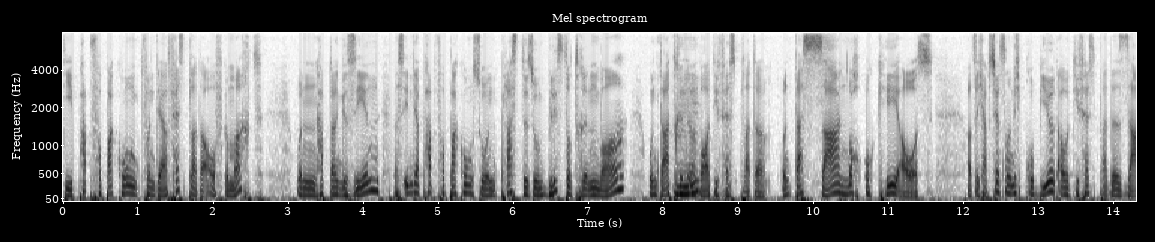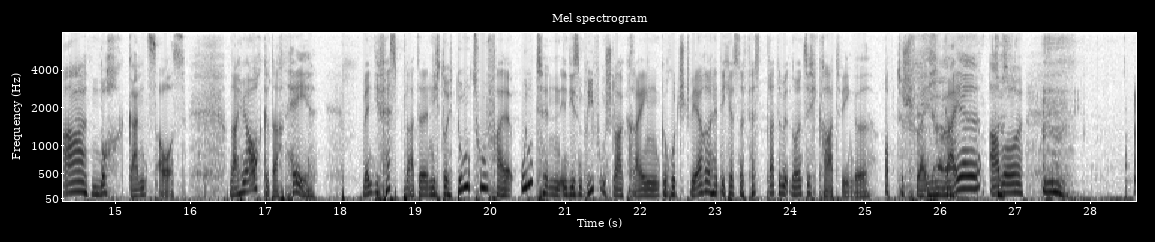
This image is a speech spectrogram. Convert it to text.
die Pappverpackung von der Festplatte aufgemacht und habe dann gesehen, dass in der Pappverpackung so ein Plaste, so ein Blister drin war und da drinnen mhm. war die Festplatte. Und das sah noch okay aus. Also ich habe es jetzt noch nicht probiert, aber die Festplatte sah noch ganz aus. Und da habe ich mir auch gedacht, hey, wenn die Festplatte nicht durch dummen Zufall unten in diesen Briefumschlag reingerutscht wäre, hätte ich jetzt eine Festplatte mit 90 Grad Winkel. Optisch vielleicht ja, geil, aber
